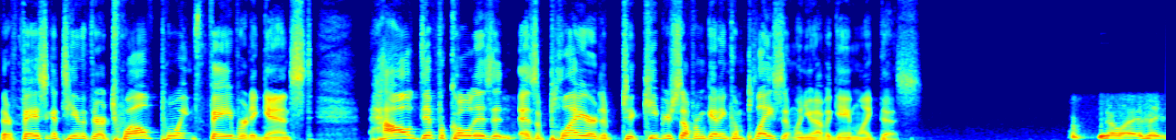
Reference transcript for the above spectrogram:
They're facing a team that they're a 12 point favorite against. How difficult is it as a player to, to keep yourself from getting complacent when you have a game like this? You know what? It makes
